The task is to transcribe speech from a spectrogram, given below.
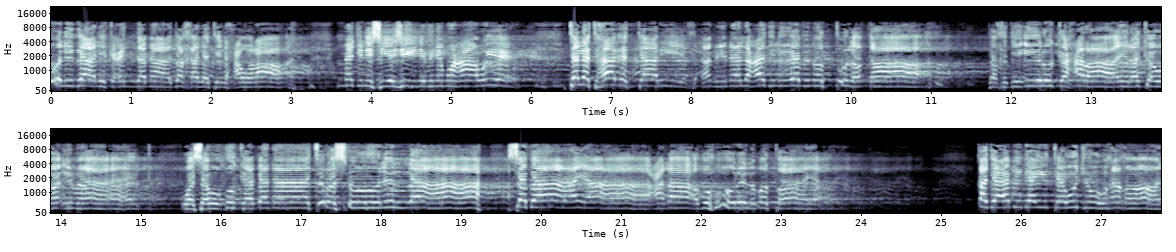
ولذلك عندما دخلت الحوراء مجلس يزيد بن معاوية تلت هذا التاريخ أمن العدل يا ابن الطلقاء. تخديرك حرائرك وإماءك وسوقك بنات رسول الله سبايا على ظهور المطايا. قد أبديت وجوههن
